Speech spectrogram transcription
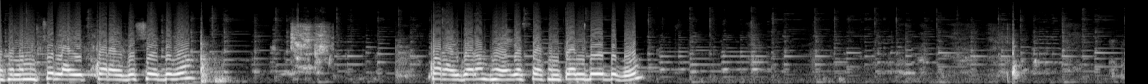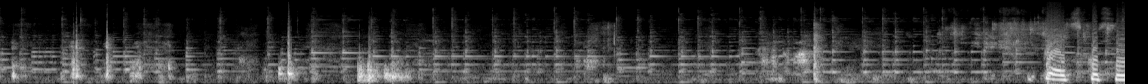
এখন আমি চুলাই কড়াই বসিয়ে দেব। কড়াই গরম হয়ে গেছে এখন তেল দিয়ে দেব। পেঁয়াজ কুচি।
